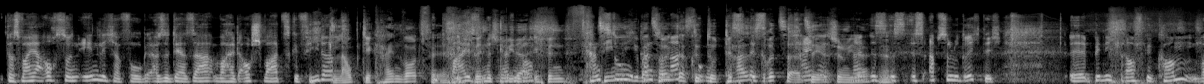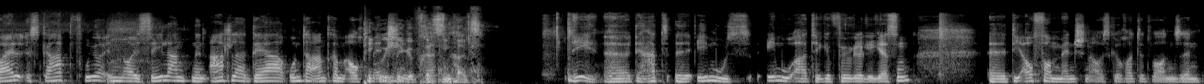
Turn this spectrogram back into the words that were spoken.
Das war ja auch so ein ähnlicher Vogel. Also der sah, war halt auch schwarz gefiedert. Glaubt dir kein Wort, Phil. Ich bin schon wieder, ich bin Kannst du- ziemlich du überzeugt, dass du totale Es ist Grütze keine- erzählst schon wieder. Nein, es ist, ist absolut richtig. Äh, bin ich drauf gekommen, weil es gab früher in Neuseeland einen Adler, der unter anderem auch Pinguine Menschen gefressen hat. Nee, äh, der hat äh, Emus, Emu-artige Vögel gegessen. äh, die auch vom Menschen ausgerottet worden sind.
